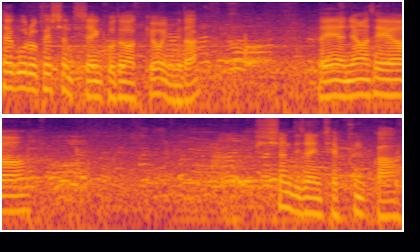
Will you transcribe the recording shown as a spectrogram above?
세그루 패션 디자인 고등학교입니다. 네, 안녕하세요. 패션 디자인 제품과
